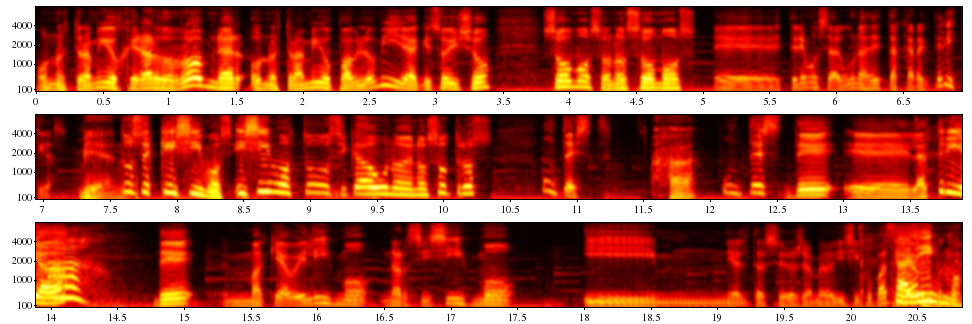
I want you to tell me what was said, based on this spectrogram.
o nuestro amigo Gerardo Robner o nuestro amigo Pablo Mira, que soy yo, somos o no somos, eh, tenemos algunas de estas características. Bien. Entonces, ¿qué hicimos? Hicimos todos y cada uno de nosotros un test. Ajá. Un test de eh, la tríada Ah, de maquiavelismo, narcisismo y, mm, y el tercero ya me lo y psicopatía. sadismo.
